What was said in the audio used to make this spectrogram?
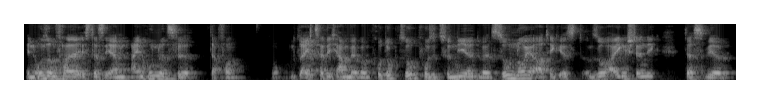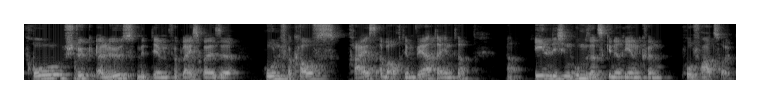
In unserem Fall ist das eher ein Hundertstel davon. Und gleichzeitig haben wir beim Produkt so positioniert, weil es so neuartig ist und so eigenständig, dass wir pro Stück Erlös mit dem vergleichsweise hohen Verkaufspreis, aber auch dem Wert dahinter, äh, ähnlichen Umsatz generieren können pro Fahrzeug.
